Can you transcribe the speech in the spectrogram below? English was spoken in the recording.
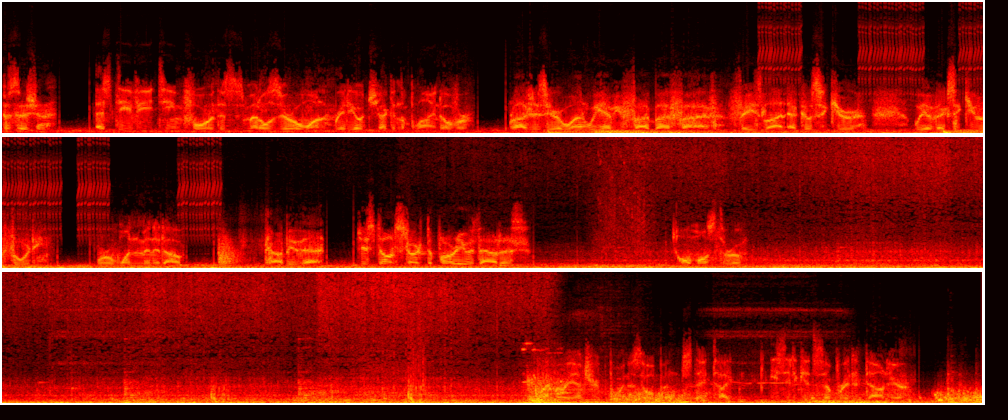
Position. SDV, Team 4, this is Metal Zero One. Radio check in the blind, over. Roger, Zero One. We have you 5 by 5 Phase line echo secure. We have execute authority. We're one minute out. Copy that. Just don't start the party without us. Almost through. Primary entry point is open. Stay tight. Easy to get separated down here.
